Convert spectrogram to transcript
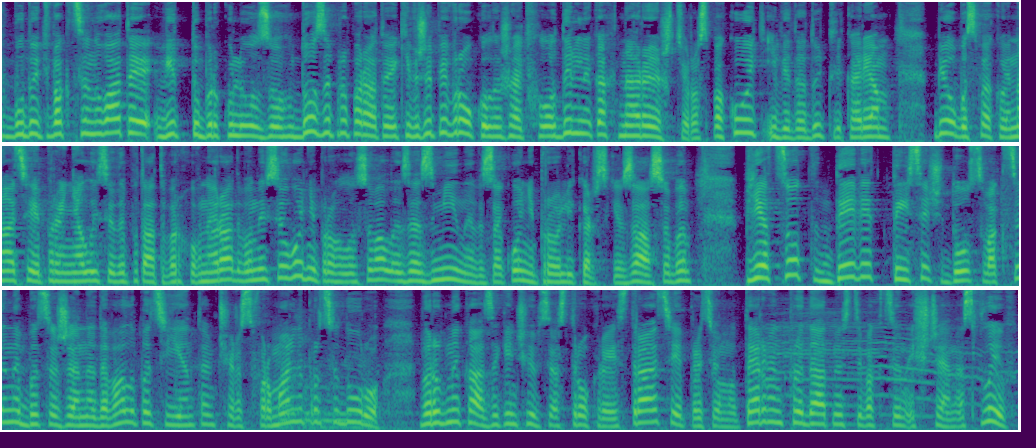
будуть вакцинувати від туберкульозу. Дози препарату, які вже півроку лежать в холодильниках, нарешті розпакують і віддадуть лікарям. Біобезпекою нації прийнялися депутати Верховної Ради. Вони сьогодні проголосували за зміни в законі про лікарські засоби. 509 тисяч доз вакцини БЦЖ не давали пацієнтам через формальну процедуру. Виробника закінчився строк реєстрації. При цьому термін придатності вакцини ще не сплив.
